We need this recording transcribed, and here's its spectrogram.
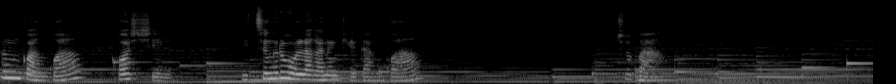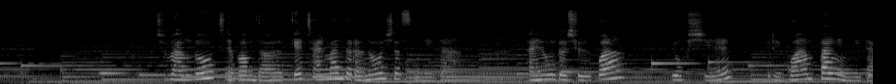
현관과 거실, 2층으로 올라가는 계단과 주방, 주방도 제법 넓게 잘 만들어 놓으셨습니다. 다용도실과 욕실 그리고 안방입니다.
